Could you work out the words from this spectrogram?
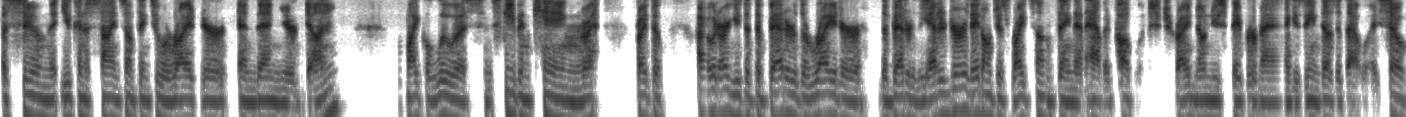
assume that you can assign something to a writer and then you're done. Michael Lewis and Stephen King, right? Right. The, I would argue that the better the writer, the better the editor. They don't just write something and have it published, right? No newspaper magazine does it that way. So,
